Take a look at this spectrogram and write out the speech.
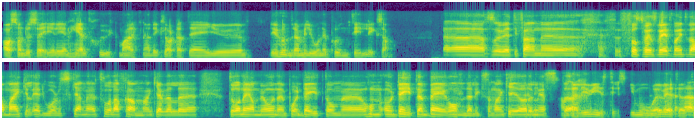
ja som du säger, det är en helt sjuk marknad. Det är klart att det är ju, det är 100 miljoner pund till liksom. Uh, alltså jag vet inte fan. Uh, först och främst vet man inte vad Michael Edwards kan uh, trolla fram. Han kan väl uh, dra ner månen på en dejt om, om, om dejten ber om det liksom. Han kan göra det mesta. Han säljer ju is till Eskimoer vet jag att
